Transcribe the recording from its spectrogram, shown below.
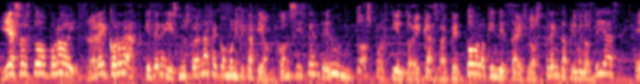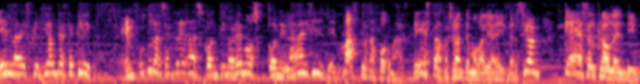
Y eso es todo por hoy. Recordad que tenéis nuestro enlace con bonificación consistente en un 2% de cashback de todo lo que invirtáis los 30 primeros días en la descripción de este clip. En futuras entregas continuaremos con el análisis de más plataformas de esta apasionante modalidad de inversión que es el crowdlending.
